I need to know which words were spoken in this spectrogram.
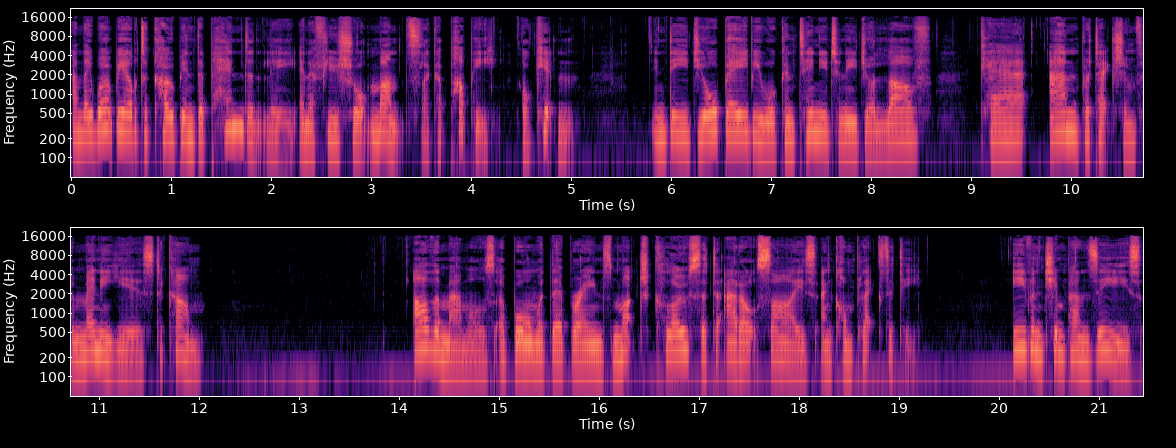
and they won't be able to cope independently in a few short months like a puppy or kitten. Indeed, your baby will continue to need your love, care, and protection for many years to come. Other mammals are born with their brains much closer to adult size and complexity. Even chimpanzees,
